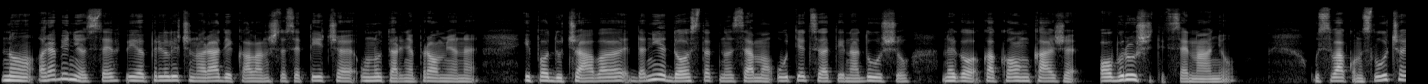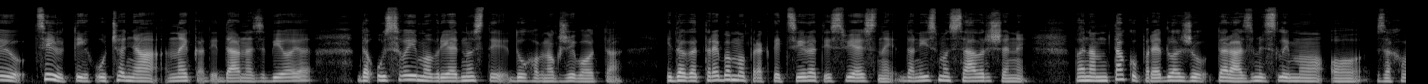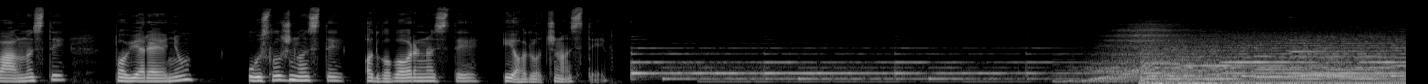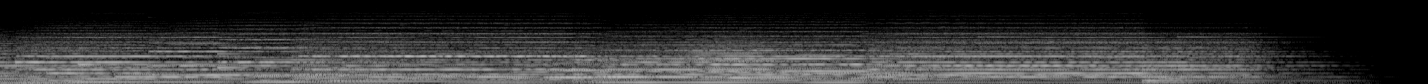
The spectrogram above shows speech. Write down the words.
No, Rabin Josef bio je prilično radikalan što se tiče unutarnje promjene i podučavao je da nije dostatno samo utjecati na dušu, nego, kako on kaže, obrušiti se na nju. U svakom slučaju, cilj tih učenja nekad i danas bio je da usvojimo vrijednosti duhovnog života i da ga trebamo prakticirati svjesni da nismo savršeni, pa nam tako predlažu da razmislimo o zahvalnosti, povjerenju, uslužnosti, odgovornosti i odlučnosti.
